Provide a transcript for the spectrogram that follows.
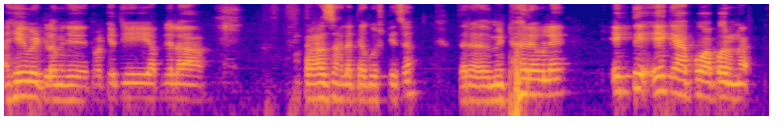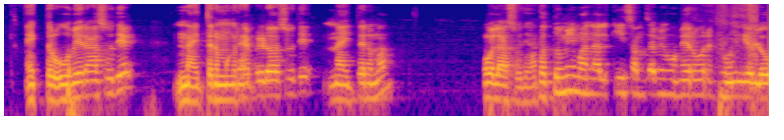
हे भेटलं म्हणजे थोडक्यात ती आपल्याला त्रास झाला त्या गोष्टीचा. तर मी ठरवलंय एक ते एक ऍप वापरणार. एक तर उबेर असू दे नाहीतर मग रॅपिडो असू दे नाहीतर मग ओला असू दे. आता तुम्ही म्हणाल की समजा मी उबेरवर घेऊन गेलो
